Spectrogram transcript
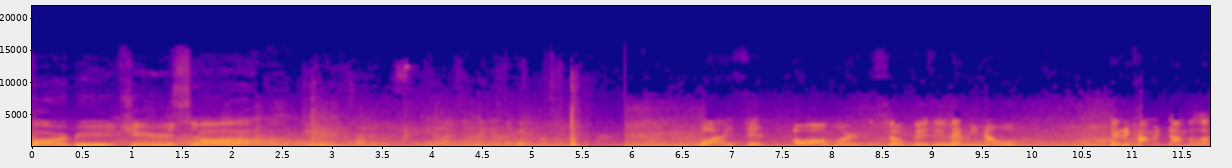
Barbecue sauce. Uh. Why is it Walmart is so busy? Let me know. Hit a comment down below.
